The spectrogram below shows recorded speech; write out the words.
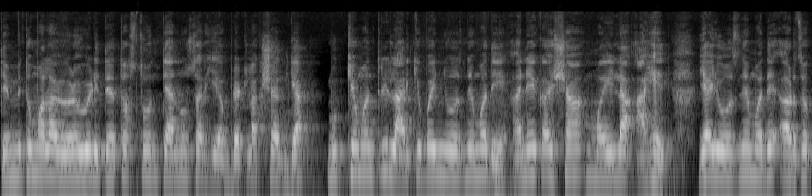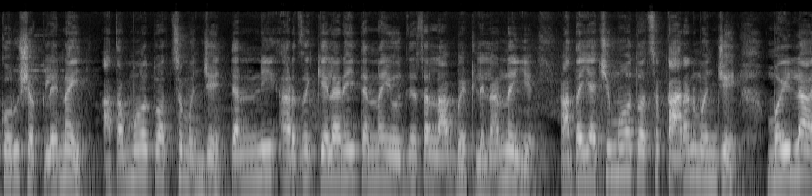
ते मी तुम्हाला वेळोवेळी देत असतो आणि त्यानुसार ही अपडेट लक्षात घ्या. मुख्यमंत्री लाडकी बहीण योजनेमध्ये अनेक अशा महिला आहेत या योजनेमध्ये अर्ज करू शकले नाहीत. आता महत्त्वाचं म्हणजे त्यांनी अर्ज केला नाही त्यांना योजनेचा लाभ भेटलेला नाही आहे आता याचे महत्त्वाचं कारण म्हणजे महिला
